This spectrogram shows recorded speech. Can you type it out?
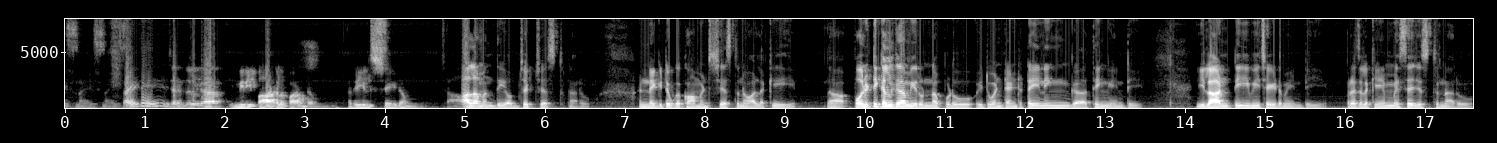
నైస్ నైస్ అయితే జనరల్గా మీరు ఈ పాటలు పాడడం రీల్స్ చేయడం చాలా మంది ఒబ్జెక్ట్ చేస్తున్నారు. అండ్ నెగిటివ్గా కామెంట్స్ చేస్తున్న వాళ్ళకి పొలిటికల్గా మీరు ఉన్నప్పుడు ఇటువంటి ఎంటర్టైనింగ్ థింగ్ ఏంటి? ఇలాంటివి చేయడం ఏంటి? ప్రజలకు ఏం మెసేజ్ ఇస్తున్నారు?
